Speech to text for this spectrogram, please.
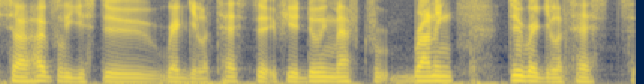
so hopefully you do regular tests. If you're doing MAF running, do regular tests,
